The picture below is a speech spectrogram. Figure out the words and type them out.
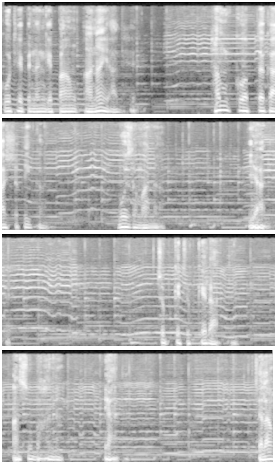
कोठे पे नंगे पाँव आना याद है। हमको अब तक आशिकी का वो जमाना याद है। चुपके चुपके रात में आँसू बहाना याद है। चलाऊं?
